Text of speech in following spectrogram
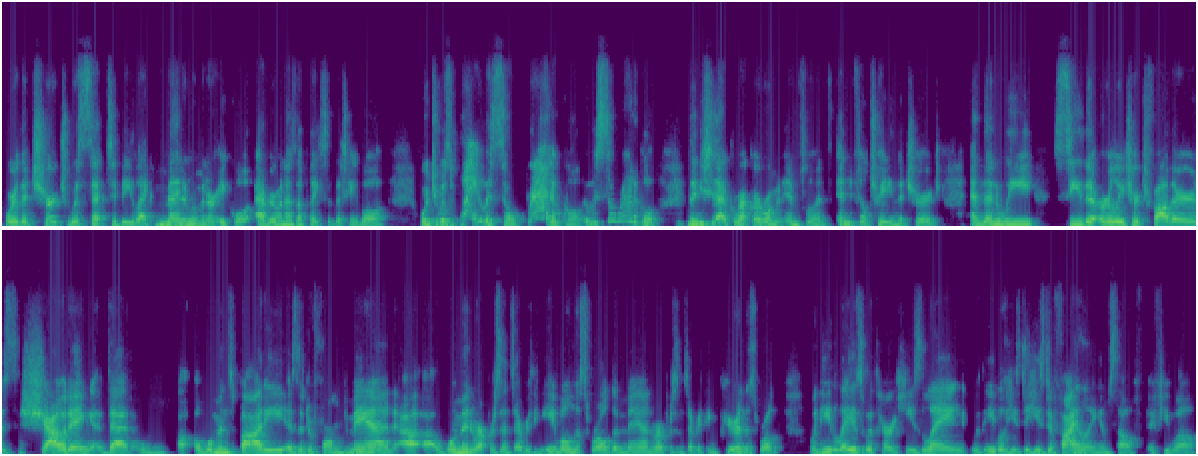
where the church was set to be like men and women are equal, everyone has a place at the table, which was why it was so radical. It was so radical. And then you see that Greco Roman influence infiltrating the church. And then we see the early church fathers shouting that a woman's body is a deformed man, a, a woman represents everything evil in this world, a man represents everything pure in this world. When he lays with her, he's laying with evil, he's, he's defiling himself, if you will.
